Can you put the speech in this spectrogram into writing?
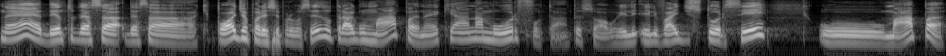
né, dentro dessa, dessa que pode aparecer para vocês, eu trago um mapa, né, que é anamorfo, tá, pessoal? Ele, ele vai distorcer o mapa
